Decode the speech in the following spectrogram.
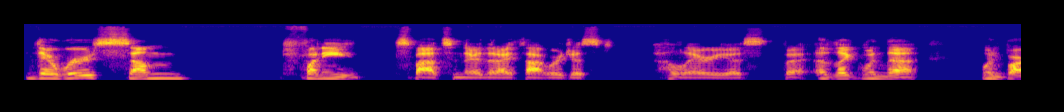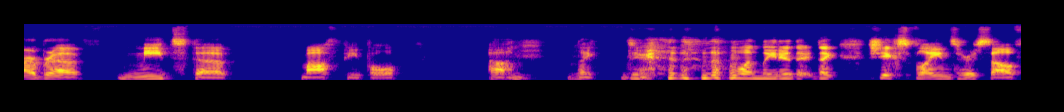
there were some funny spots in there that I thought were just hilarious. But uh, like when the when Barbara meets the moth people, um, like the one leader that like she explains herself,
